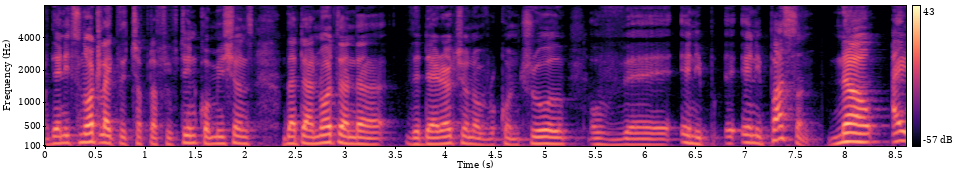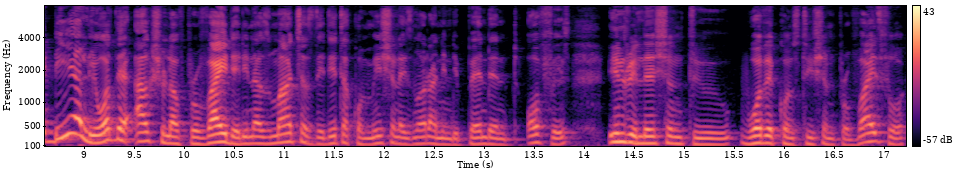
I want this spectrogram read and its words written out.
then it's not like the Chapter 15 commissions that are not under the direction of control of uh, any any person. Now, ideally, what they actually have provided, in as much as the data commissioner is not an independent office in relation to what the constitution provides for,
